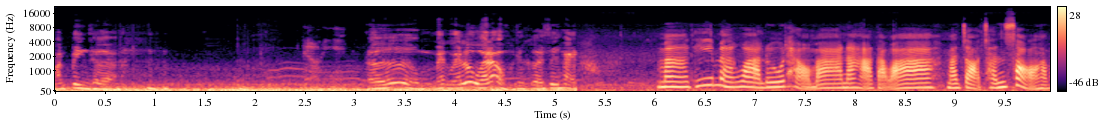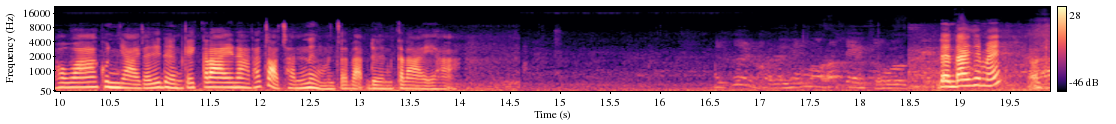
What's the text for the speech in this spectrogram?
มันปิ้งเธออะเออ แม็กแวลูไว้แล้วจะเคยซื้อให้ มาที่แมกวารูแถวบ้านนะคะ แต่ว่ามาจอดชั้นสองค่ะ เพราะว่าคุณยายจะได้เดินใกล้ๆนะคะถ้าจอดชั้นหนึ่งมันจะแบบเดินไกลค่ะ เดินได้ใช่ไหมโอเค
